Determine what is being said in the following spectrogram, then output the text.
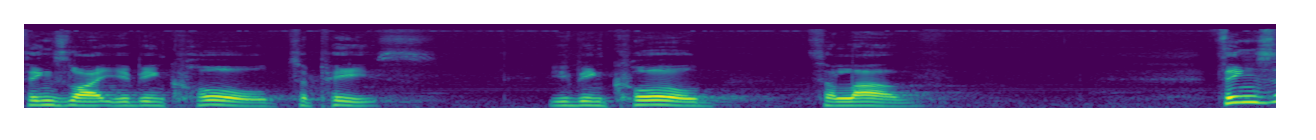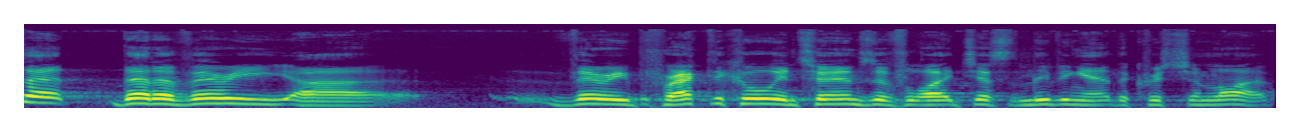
Things like you've been called to peace, you've been called to love. Things that, that are very, uh, very practical in terms of like just living out the Christian life.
